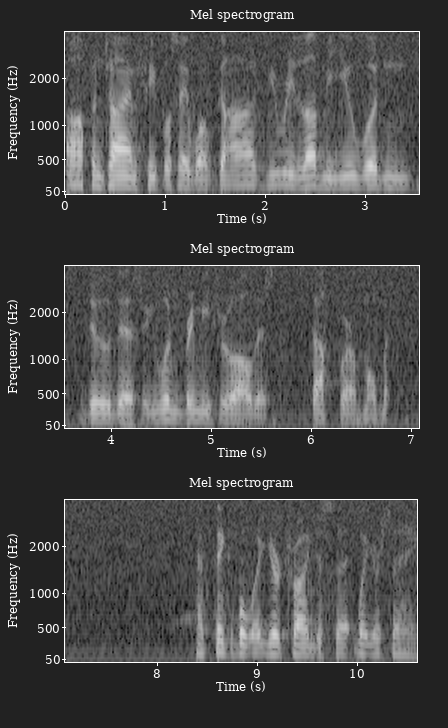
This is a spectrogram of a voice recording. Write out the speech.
oftentimes people say, well, God, you really love me. You wouldn't do this or you wouldn't bring me through all this stuff for a moment. And think about what you're trying to say, what you're saying.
